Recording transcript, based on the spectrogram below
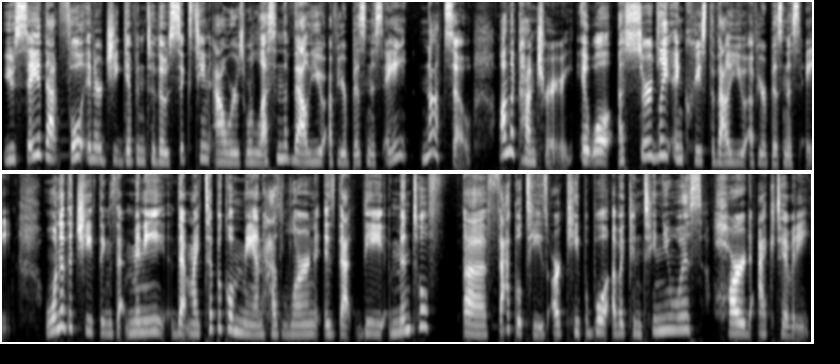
You say that full energy given to those 16 hours will lessen the value of your business eight? Not so. On the contrary, it will assuredly increase the value of your business eight. One of the chief things that many, that my typical man has learned is that the mental uh, faculties are capable of a continuous hard activity.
